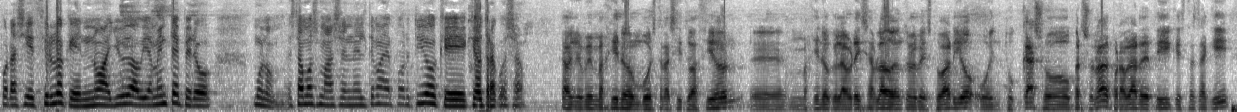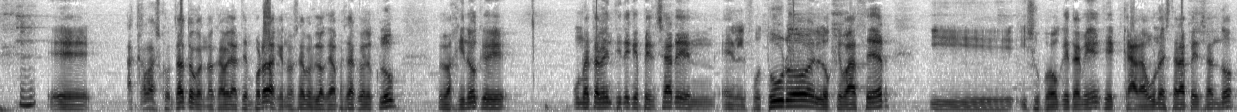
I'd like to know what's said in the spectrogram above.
por así decirlo, que no ayuda obviamente, pero bueno, estamos más en el tema deportivo que, que otra cosa. Claro, yo me imagino en vuestra situación, eh, me imagino que lo habréis hablado dentro del vestuario o en tu caso personal, por hablar de ti que estás aquí, eh, acabas contrato cuando acabe la temporada, que no sabemos lo que va a pasar con el club, me imagino que una también tiene que pensar en, en el futuro, en lo que va a hacer y, y supongo que también que cada uno estará pensando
